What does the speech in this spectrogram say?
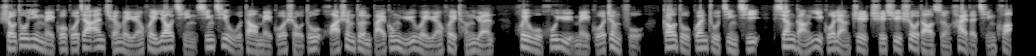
首都应美国国家安全委员会邀请，星期五到美国首都华盛顿白宫与委员会成员会晤，呼吁美国政府高度关注近期香港一国两制持续受到损害的情况。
